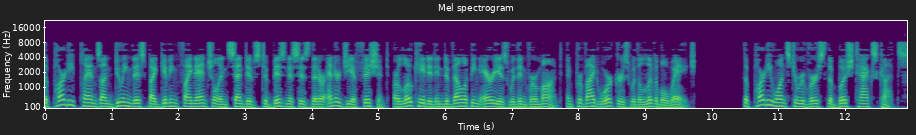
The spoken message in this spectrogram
The party plans on doing this by giving financial incentives to businesses that are energy efficient, are located in developing areas within Vermont, and provide workers with a livable wage. The party wants to reverse the Bush tax cuts.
